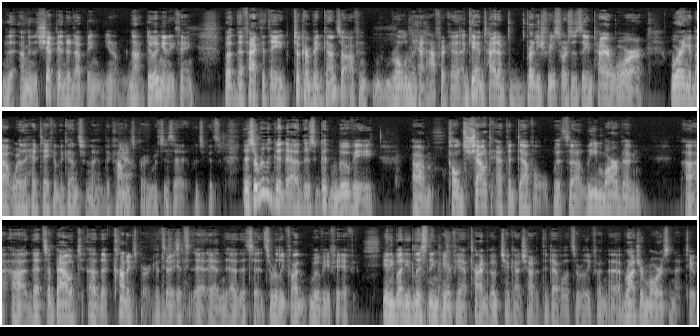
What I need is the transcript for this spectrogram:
the I mean the ship ended up being you know not doing anything, but the fact that they took our big guns off and rolled them into Africa again tied up British resources the entire war, worrying about where they had taken the guns from the, the Königsberg, which is a which is there's a really good uh, there's a good movie um, called Shout at the Devil with uh, Lee Marvin. Uh, uh, that's about uh, the Königsberg. It's a, it's and uh, it's a, it's a really fun movie. If, if anybody listening here, if you have time, go check out Shout at the Devil. It's a really fun. Uh, Roger Moore's in that too.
